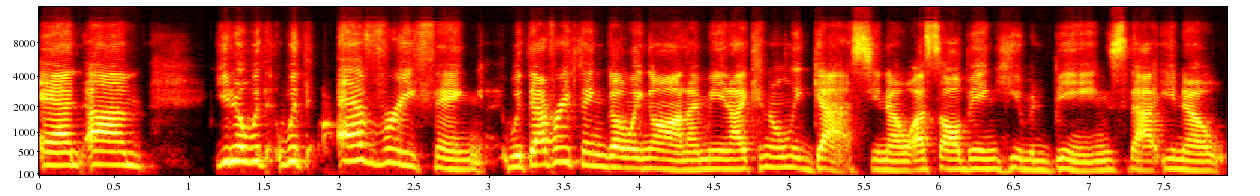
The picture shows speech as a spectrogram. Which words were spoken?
And um you know with with everything with everything going on i mean i can only guess you know us all being human beings that you know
